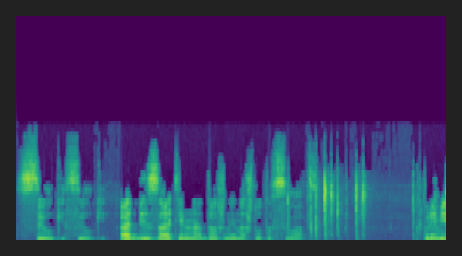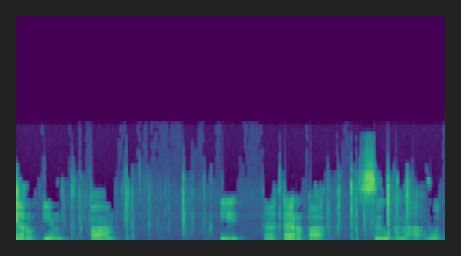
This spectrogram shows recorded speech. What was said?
ссылки, ссылки обязательно должны на что-то ссылаться. К примеру, int a и ra, ссылка на a. Вот.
